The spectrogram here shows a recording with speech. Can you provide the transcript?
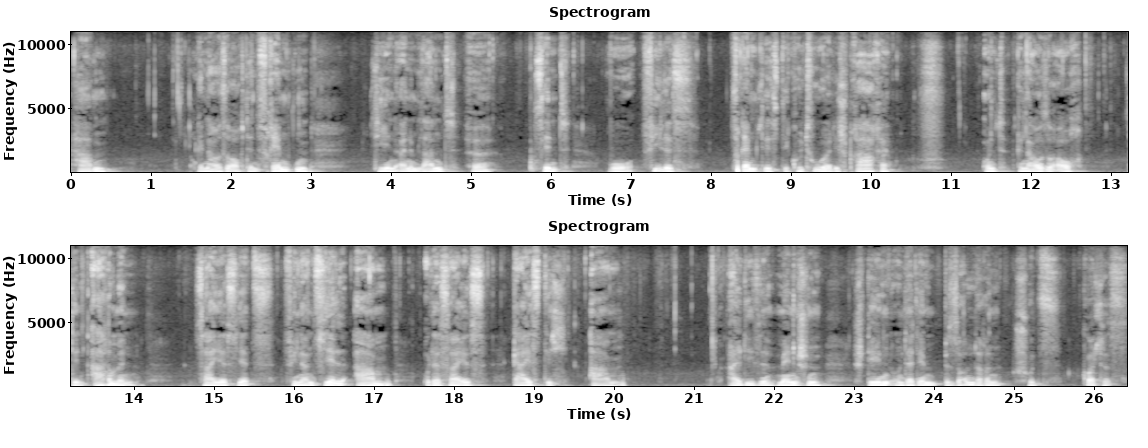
haben. Genauso auch den Fremden, die in einem Land äh, sind, wo vieles fremd ist, die Kultur, die Sprache. Und genauso auch den Armen, sei es jetzt finanziell arm oder sei es geistig arm. All diese Menschen stehen unter dem besonderen Schutz Gottes.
